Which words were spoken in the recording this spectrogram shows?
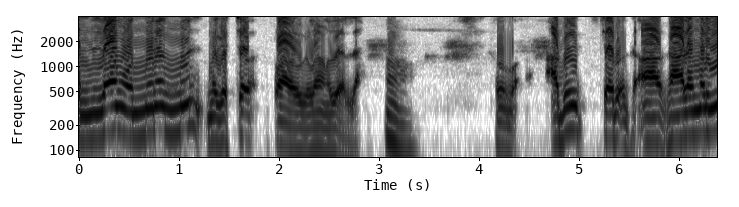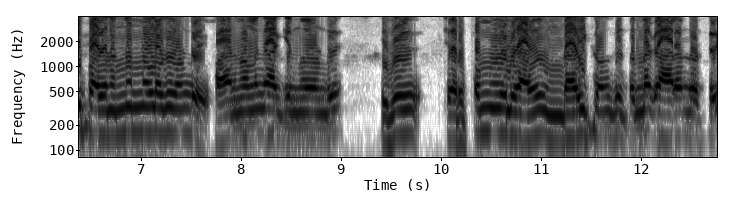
എല്ലാം ഒന്നിനൊന്ന് മികച്ച പാവുകളാണ് ഇതെല്ലാം. അത് ചെറു കാലങ്ങൾ ഈ പതിനൊന്നെണ്ണുള്ളത് കൊണ്ട് പതിനൊന്നെണ്ണം കാക്കുന്നത് കൊണ്ട് ഇത് ചെറുപ്പം മുതൽ അത് ഉണ്ടായി കിട്ടുന്ന കാലം തൊട്ട്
